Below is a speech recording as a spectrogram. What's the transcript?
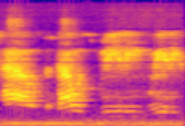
out. But that was really, really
